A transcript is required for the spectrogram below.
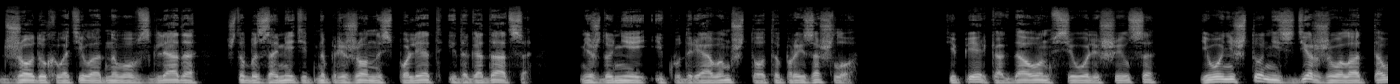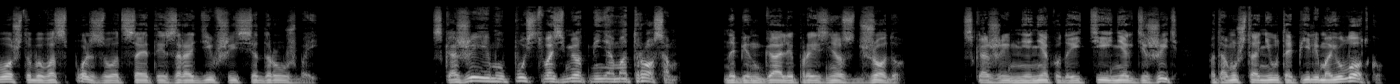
Джоду хватило одного взгляда — чтобы заметить напряженность Полет и догадаться, между ней и Кудрявым что-то произошло. Теперь, когда он всего лишился, его ничто не сдерживало от того, чтобы воспользоваться этой зародившейся дружбой. «Скажи ему, пусть возьмет меня матросом», — на бенгале произнес Джоду. «Скажи, мне некуда идти и негде жить, потому что они утопили мою лодку».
